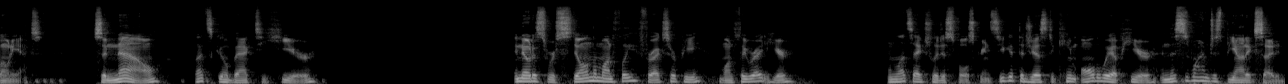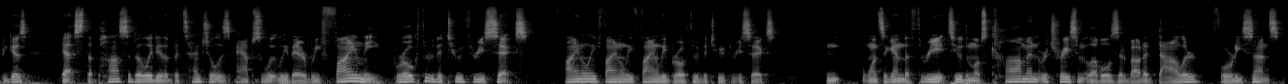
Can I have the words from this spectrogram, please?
Poloniex. So now let's go back to here. And notice we're still on the monthly for XRP, monthly right here. And let's actually just full screen. So you get the gist. It came all the way up here. And this is why I'm just beyond excited because yes, the possibility, the potential is absolutely there. We finally broke through the 236. Finally, finally, finally broke through the 236. And once again, the 382, the most common retracement level is at about a dollar forty cents.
